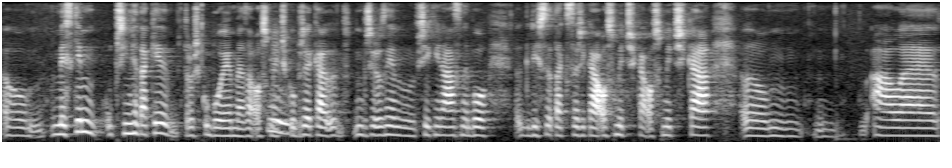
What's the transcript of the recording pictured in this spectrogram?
Ehm, my s tím upřímně taky trošku bojeme za osmičku, hmm. protože přirozeně všichni nás, nebo když se tak se říká osmička, osmička, um, ale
